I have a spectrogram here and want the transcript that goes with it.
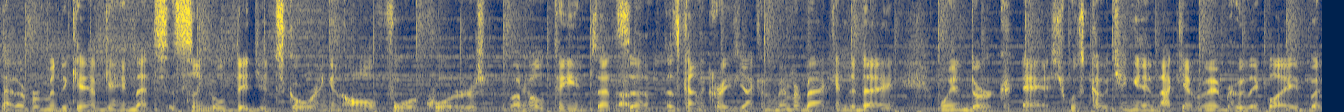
That Upperman DeKalb game, that's single digit scoring in all four quarters by both teams. That's uh, that's kind of crazy. I can remember back in the day when Dirk Ash was coaching, and I can't remember who they played, but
